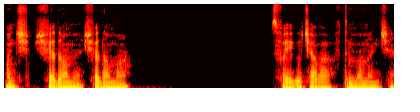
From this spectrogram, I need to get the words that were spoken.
Bądź świadomy, świadoma swojego ciała w tym momencie.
